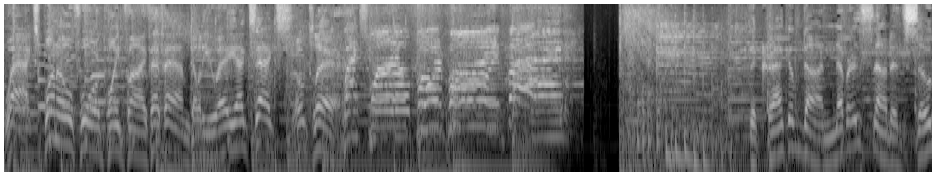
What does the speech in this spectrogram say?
Wax 104.5 FM WAXX Eau Claire. Wax 104.5. The crack of dawn never sounded so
